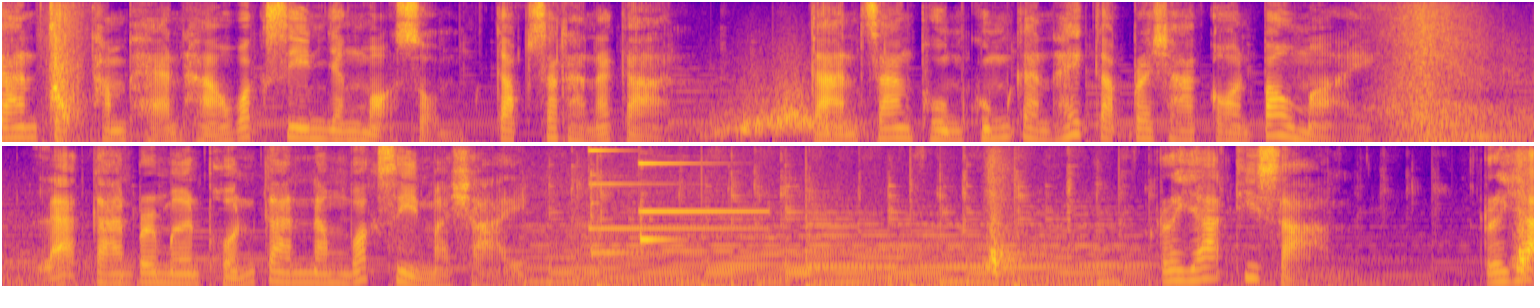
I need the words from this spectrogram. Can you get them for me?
การจัดทำแผนหาวัคซีนยังเหมาะสมกับสถานการณ์ การสร้างภูมิคุ้มกันให้กับประชากรเป้าหมาย และการประเมินผลการนำวัคซีนมาใช้ ระยะที่ 3 ระยะ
